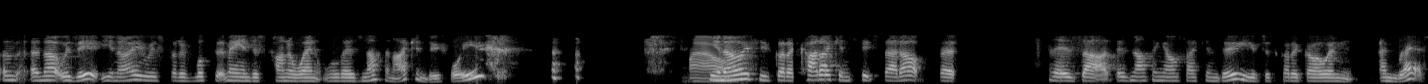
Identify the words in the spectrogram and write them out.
And, and that was it, you know, he was sort of looked at me and just kind of went, well, there's nothing I can do for you. wow. You know, if you've got a cut, I can stitch that up, but there's, uh, there's nothing else I can do. You've just got to go and, and rest.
